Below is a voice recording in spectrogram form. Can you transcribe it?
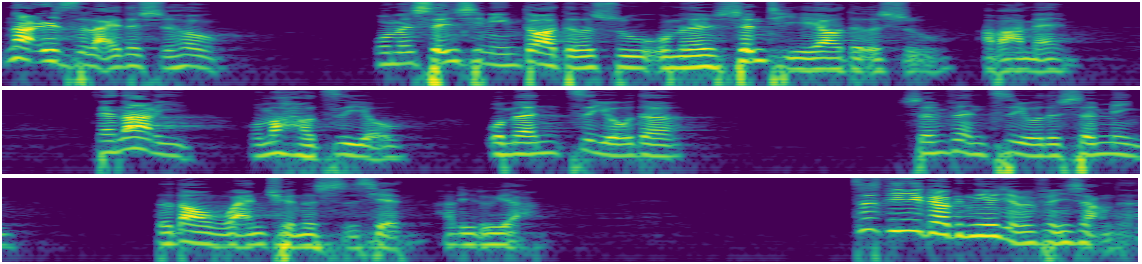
那日子来的时候，我们身心灵都要得赎，我们的身体也要得赎。阿爸们，在那里我们好自由，我们自由的身份、自由的生命得到完全的实现。哈利路亚！这是第一个要跟弟兄姐妹分享的。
